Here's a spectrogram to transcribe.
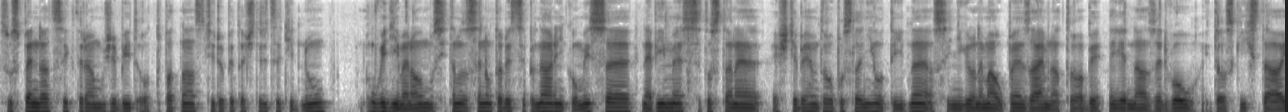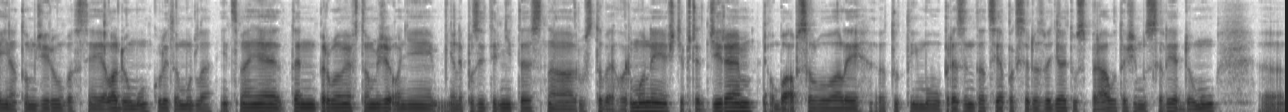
suspendaci, která může být od 15 do 45 dnů. Uvidíme, no, musí tam zase ta disciplinární komise. Nevíme, jestli se to stane ještě během toho posledního týdne. Asi nikdo nemá úplně zájem na to, aby jedna ze dvou italských stájí na tom Giro vlastně jela domů kvůli tomuhle. Nicméně ten problém je v tom, že oni měli pozitivní test na růstové hormony ještě před Girem. Oba absolvovali eh, tu týmovou prezentaci a pak se dozvěděli tu zprávu, takže museli jet domů. Eh,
